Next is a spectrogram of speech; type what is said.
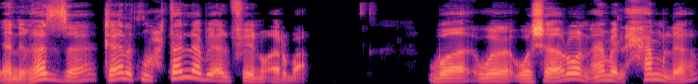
يعني غزة كانت محتلة ب 2004 وشارون عمل حملة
